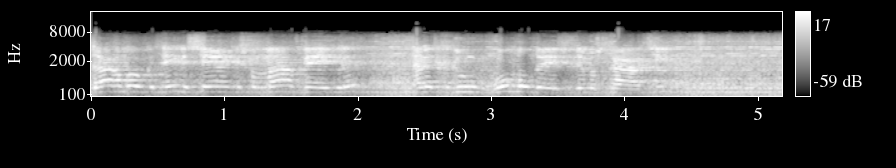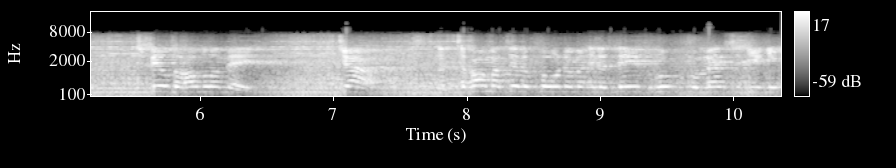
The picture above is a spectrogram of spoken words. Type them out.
Daarom ook het hele circus van maatregelen en het gedoe rondom deze demonstratie speelt er allemaal mee. Tja, een traumatelefoonnummer in het leven roepen voor mensen die het niet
